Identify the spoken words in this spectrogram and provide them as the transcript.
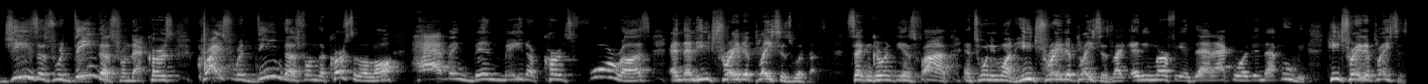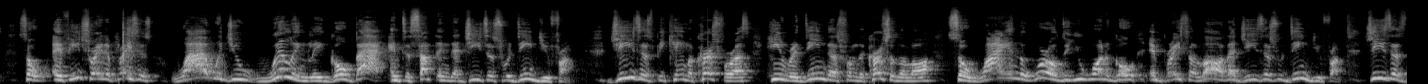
Jesus redeemed us from that curse. Christ redeemed us from the curse of the law, having been made a curse for us, and then he traded places with us. Second Corinthians 5 and 21. He traded places like Eddie Murphy and Dan Aykroyd in that movie. He traded places. So if he traded places, why would you willingly go back into something that Jesus redeemed you from? Jesus became a curse for us. He redeemed us from the curse of the law. So why in the world do you want to go embrace a law that Jesus redeemed you from? Jesus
